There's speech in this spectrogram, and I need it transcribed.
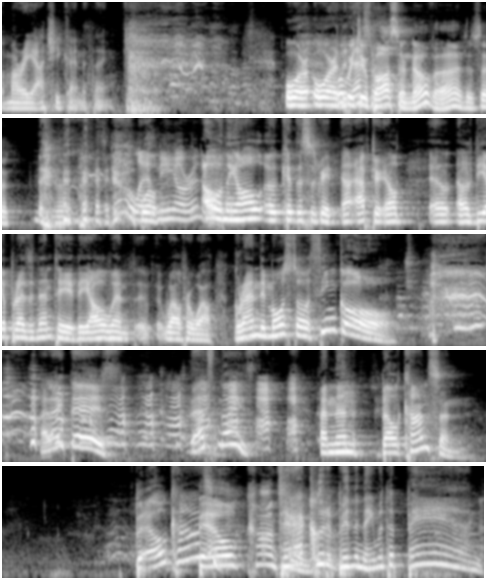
a mariachi kind of thing. or or Well, the we do next one- bossa nova. Does that? Lenny already. Oh, and they all okay. This is great. Uh, after El, El El Dia Presidente, they all went uh, well for a while. Grande Mosto Cinco. I like this. That's nice. And then Belcanson. Belcanson. Belcanson. That could have been the name of the band.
